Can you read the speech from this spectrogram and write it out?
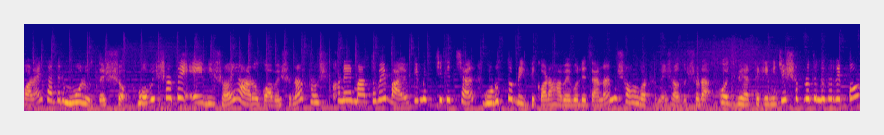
করাই তাদের মূল উদ্দেশ্য। ভবিষ্যতে এই বিষয়ে আরও গবেষণা, প্রশিক্ষণের মাধ্যমে বায়োকেমিক চিকিৎসার গুরুত্ব বৃদ্ধি করা হবে বলে জানান সংগঠনের সদস্যরা। কোচবিহার থেকে নিজস্ব প্রতিনিধি রিপোর্ট,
